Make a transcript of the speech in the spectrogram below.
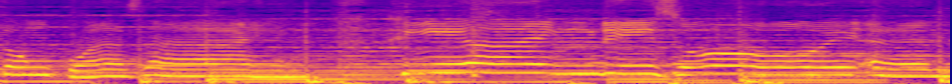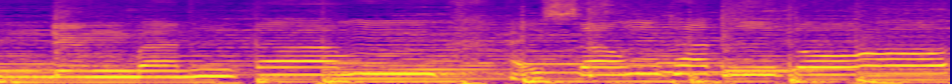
không quá dài. Khi anh đi rồi em đừng bận tâm. Hãy sống thật tốt,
